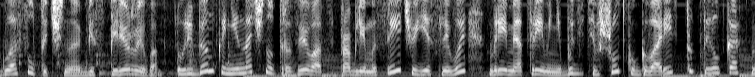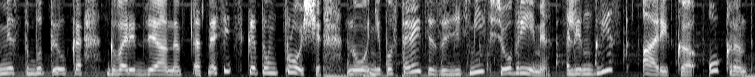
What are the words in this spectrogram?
круглосуточно, без перерыва. У ребенка не начнут развиваться проблемы с речью, если вы время от времени будете в шутку говорить «тутылка» вместо «бутылка», говорит Диана. Относитесь к этому проще, но не повторяйте за детьми все время. Лингвист Арика Окранд,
